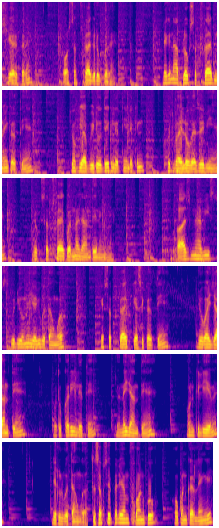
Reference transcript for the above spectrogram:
शेयर करें और सब्सक्राइब ज़रूर करें। लेकिन आप लोग सब्सक्राइब नहीं करते हैं, क्योंकि आप वीडियो देख लेते हैं, लेकिन कुछ भाई लोग ऐसे भी हैं जो कि सब्सक्राइब करना जानते नहीं हैं। तो आज मैं अभी इस वीडियो में यह भी बताऊँगा कि सब्सक्राइब कैसे करते हैं, जो भाई जानते हैं वो तो कर ही लेते हैं, जो नहीं जानते हैं, उनके लिए मैं ज़रूर बताऊँगा। तो सबसे पहले हम फ़ोन को ओपन कर लेंगे,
